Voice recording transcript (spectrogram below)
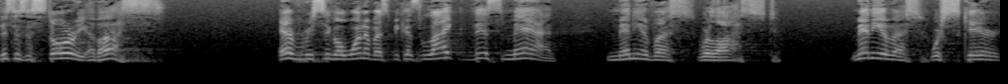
This is a story of us. Every single one of us, because like this man, many of us were lost. Many of us were scared.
